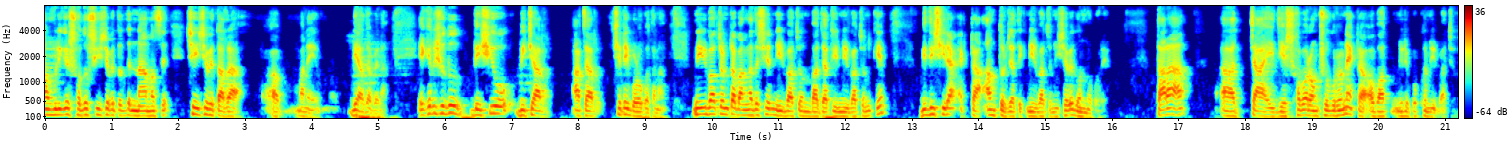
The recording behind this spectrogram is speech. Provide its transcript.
আওয়ামী লীগের সদস্য হিসেবে তাদের নাম আছে, সেই হিসেবে তারা মানে দেয়া যাবে না। এখানে শুধু দেশীয় বিচার, আচার সেটাই বড় কথা না। নির্বাচনটা বাংলাদেশের নির্বাচন বা জাতীয় নির্বাচনকে বিদেশিরা একটা আন্তর্জাতিক নির্বাচন হিসেবে গণ্য করে। তারা চায় যে সবার অংশগ্রহণে একটা অবাধ নিরপেক্ষ নির্বাচন।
